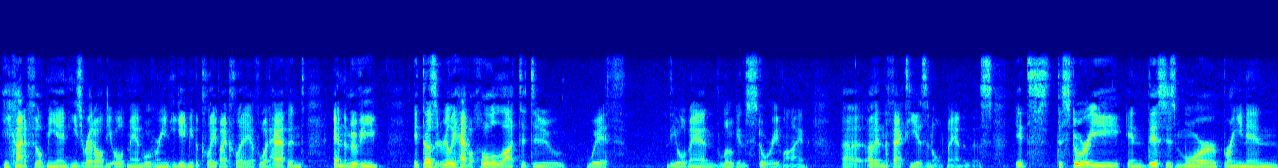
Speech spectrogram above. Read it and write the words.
he kind of filled me in. He's read all the Old Man Wolverine. He gave me the play-by-play of what happened, and the movie. It doesn't really have a whole lot to do with the Old Man Logan storyline, uh, other than the fact he is an old man in this. It's the story in this is more bringing in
